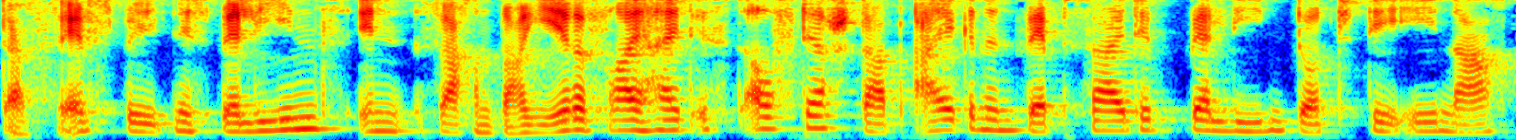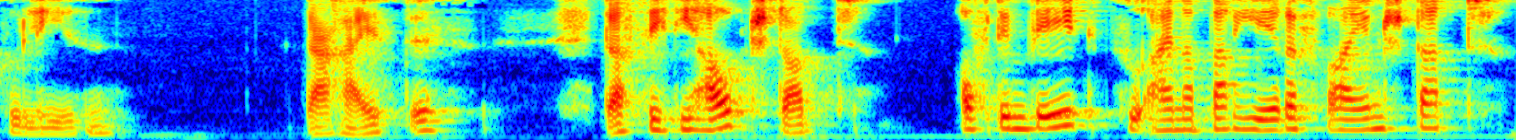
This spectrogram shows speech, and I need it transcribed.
Das Selbstbildnis Berlins in Sachen Barrierefreiheit ist auf der stadteigenen Webseite berlin.de nachzulesen. Da heißt es, dass sich die Hauptstadt auf dem Weg zu einer barrierefreien Stadt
